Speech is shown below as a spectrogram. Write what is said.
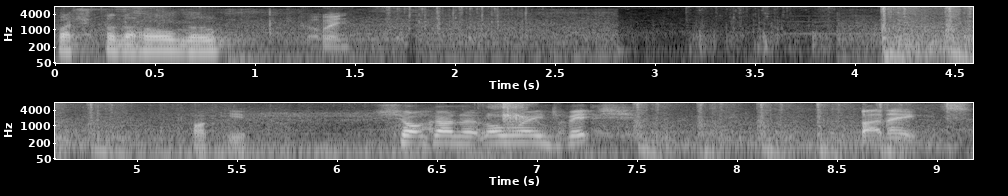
watch for the hole though. Come in. Fuck you. Shotgun at long range, bitch! Is that an eight?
